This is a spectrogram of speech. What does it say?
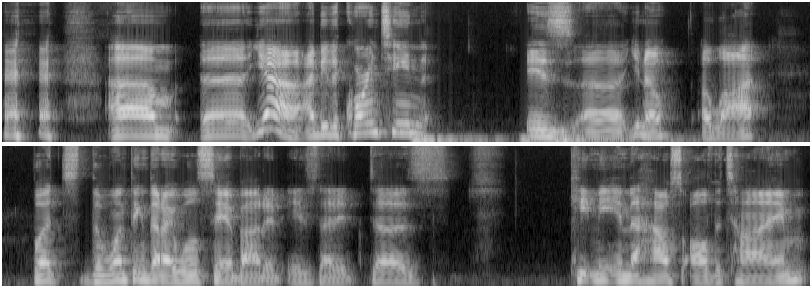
um, uh, yeah, I mean, the quarantine is, uh, you know, a lot. But the one thing that I will say about it is that it does keep me in the house all the time,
